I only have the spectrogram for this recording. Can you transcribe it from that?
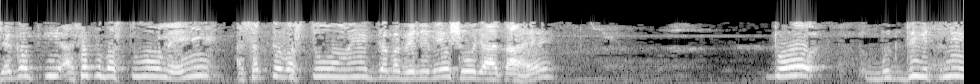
जगत की असत्य वस्तुओं में, असत्य वस्तुओं में जब अभिनिवेश हो जाता है तो बुद्धि इतनी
